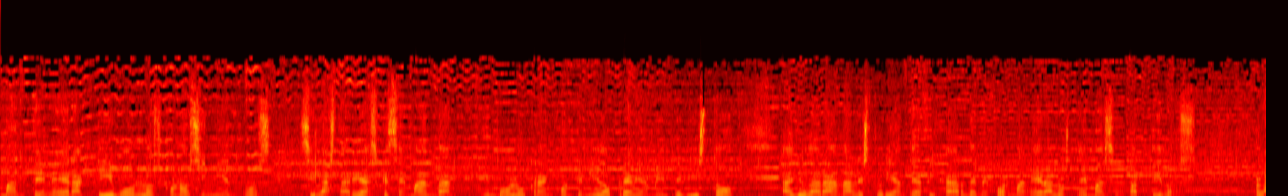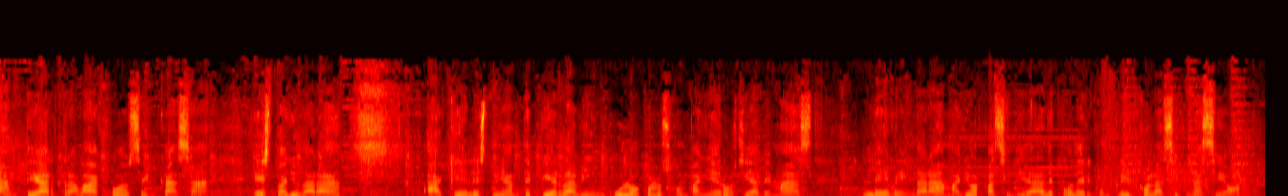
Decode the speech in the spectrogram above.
Mantener activos los conocimientos. Si las tareas que se mandan involucran contenido previamente visto, ayudarán al estudiante a fijar de mejor manera los temas impartidos. Plantear trabajos en casa. Esto ayudará a que el estudiante pierda vínculo con los compañeros y además le brindará mayor facilidad de poder cumplir con la asignación.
